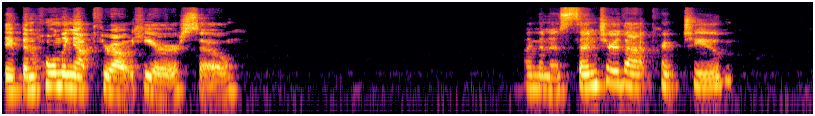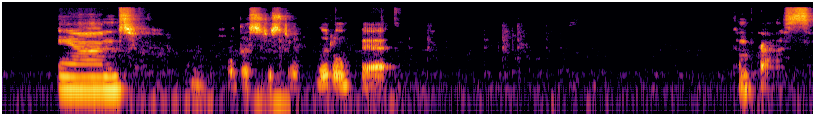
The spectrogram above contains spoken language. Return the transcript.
They've been holding up throughout here, so I'm going to center that crimp tube and hold this just a little bit. Compress.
